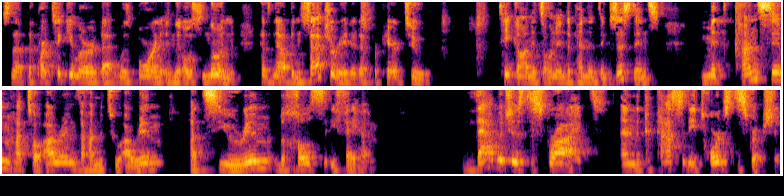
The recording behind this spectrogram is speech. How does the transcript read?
so that the particular that was born in the os nun has now been saturated and prepared to take on its own independent existence, mitkansim hatoarim v'hamituarim hatziurim b'chol seifehem. That which is described and the capacity towards description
